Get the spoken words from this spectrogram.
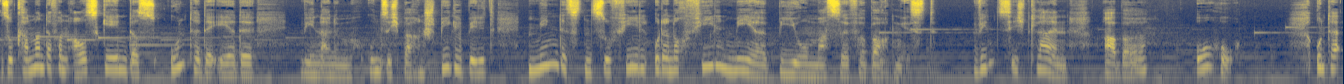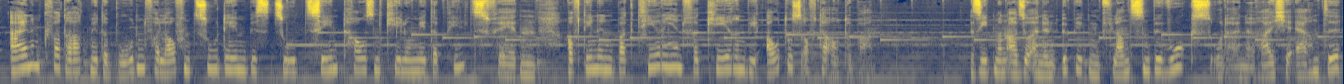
so kann man davon ausgehen, dass unter der Erde, wie in einem unsichtbaren Spiegelbild, mindestens so viel oder noch viel mehr Biomasse verborgen ist. Winzig klein, aber oho. Unter einem Quadratmeter Boden verlaufen zudem bis zu 10.000 Kilometer Pilzfäden, auf denen Bakterien verkehren wie Autos auf der Autobahn. Sieht man also einen üppigen Pflanzenbewuchs oder eine reiche Ernte,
